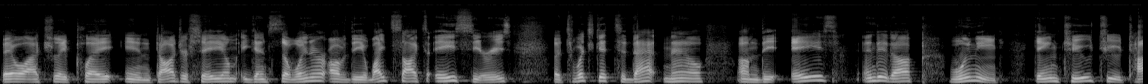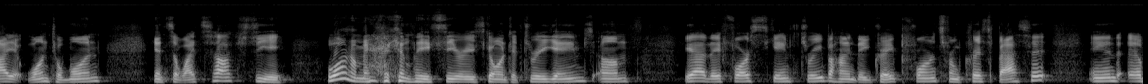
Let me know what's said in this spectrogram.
They will actually play in Dodger Stadium against the winner of the White Sox A's series. Let's which get to that now. Um, the A's ended up winning game two to tie it one to one against the White Sox. The one American League series going to three games. Um, yeah, they forced game three behind a great performance from Chris Bassitt and a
